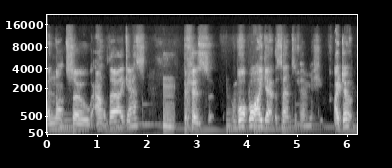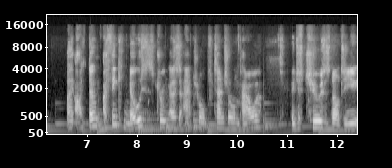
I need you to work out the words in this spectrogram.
and not so out there, I guess. Mm. Because what what I get the sense of him, he- I don't, I, I don't, I think he knows his true his actual potential and power. He just chooses not to u-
